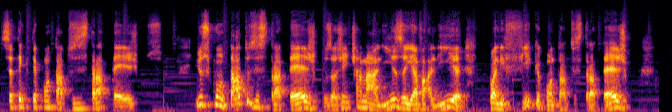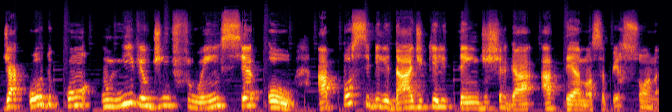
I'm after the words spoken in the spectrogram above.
Você tem que ter contatos estratégicos. E os contatos estratégicos, a gente analisa e avalia, qualifica contato estratégico de acordo com o nível de influência ou a possibilidade que ele tem de chegar até a nossa persona.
